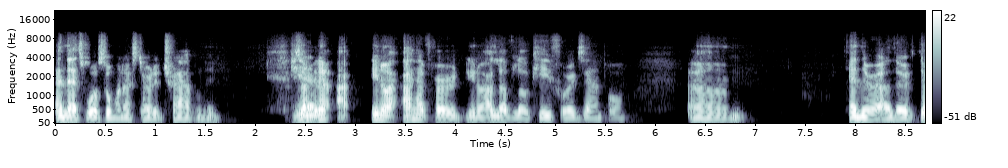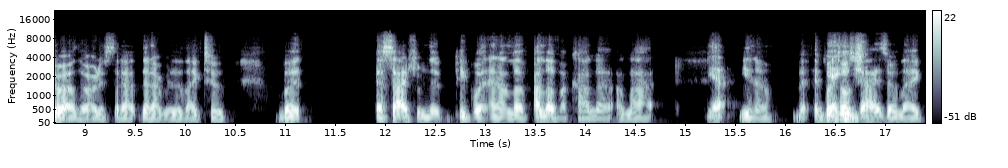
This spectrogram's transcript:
and that's also when I started traveling. So I mean, I, I, you know, I have heard, you know, I love Lowkey, for example, um, and there are other there are other artists that I that I really like too. But aside from the people, and I love I love Akala a lot. Yeah. You know, but Yeah, those guys are like,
